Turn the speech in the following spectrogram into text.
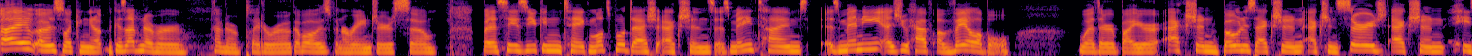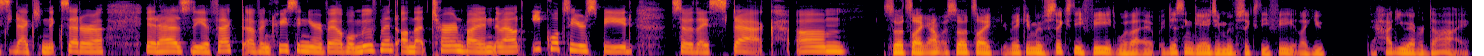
I, I was looking it up because I've never I've never played a rogue. I've always been a ranger. So, but it says you can take multiple dash actions as many times as many as you have available, whether by your action, bonus action, action surge, action, hasted action, etc. It has the effect of increasing your available movement on that turn by an amount equal to your speed, so they stack. Um, So it's like um, so it's like they can move sixty feet without disengage and move sixty feet. Like you, how do you ever die?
